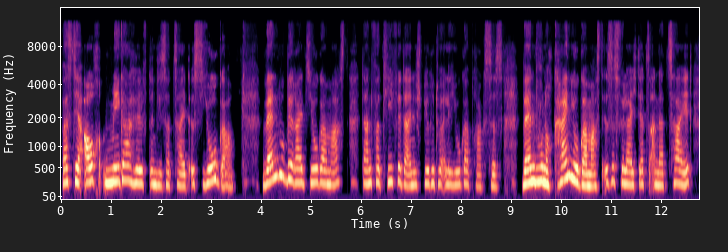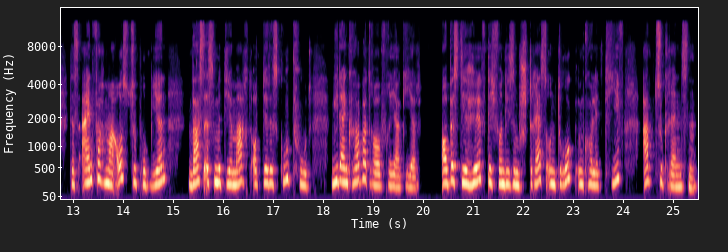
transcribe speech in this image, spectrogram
Was dir auch mega hilft in dieser Zeit, ist Yoga. Wenn du bereits Yoga machst, dann vertiefe deine spirituelle Yoga-Praxis. Wenn du noch kein Yoga machst, ist es vielleicht jetzt an der Zeit, das einfach mal auszuprobieren, was es mit dir macht, ob dir das gut tut, wie dein Körper drauf reagiert ob es dir hilft, dich von diesem Stress und Druck im Kollektiv abzugrenzen.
